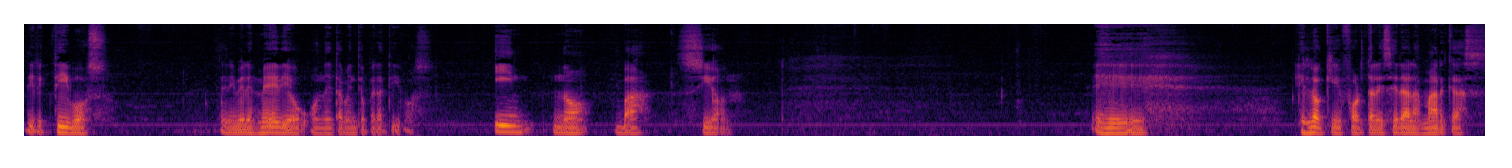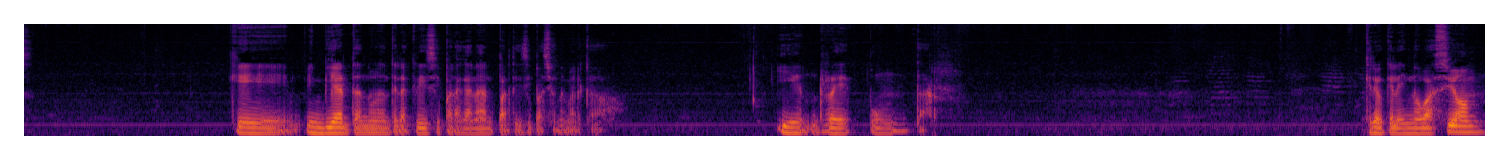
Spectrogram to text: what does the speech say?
directivos de niveles medios o netamente operativos. Innovación. Eh, es lo que fortalecerá a las marcas que inviertan durante la crisis para ganar participación de mercado y repuntar. Creo que la innovación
